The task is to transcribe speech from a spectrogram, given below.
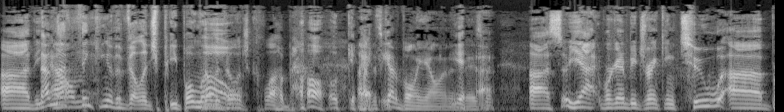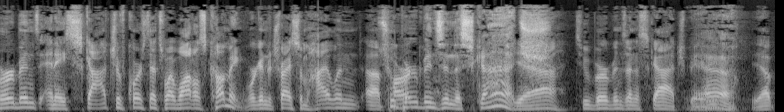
Uh, the I'm Elm, not thinking of the village people. No, No, the village club. Oh, okay. Uh, it's got a bowling alley in the Yeah. basement. Uh, so yeah, we're going to be drinking two uh, bourbons and a scotch. Of course, that's why Waddle's coming. We're going to try some Highland uh, Two Park. bourbons and the scotch. Yeah, two bourbons and a scotch, baby. Yeah. Yep.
